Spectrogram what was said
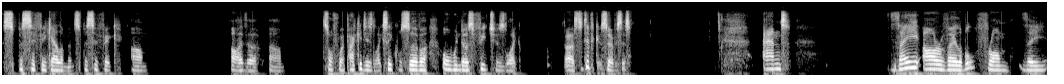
specific elements, specific um, either um, software packages like SQL Server or Windows features like uh, certificate services and they are available from the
